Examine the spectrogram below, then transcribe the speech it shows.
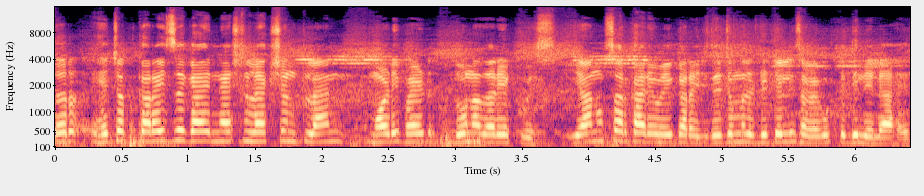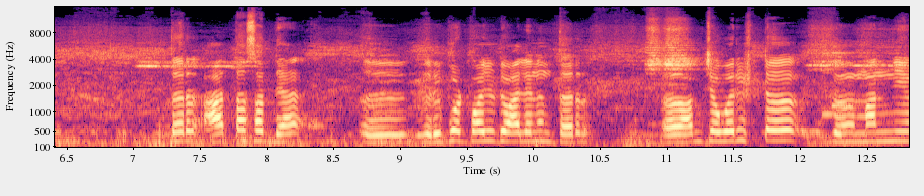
तर ह्याच्यात करायचं काय? नॅशनल ॲक्शन प्लॅन मॉडिफाईड दोन हजार एकवीस. यानुसार कार्यवाही करायची. त्याच्यामध्ये डिटेली सगळ्या गोष्टी दिलेल्या आहेत. तर आता सध्या रिपोर्ट पॉझिटिव्ह आल्यानंतर आमच्या वरिष्ठ माननीय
